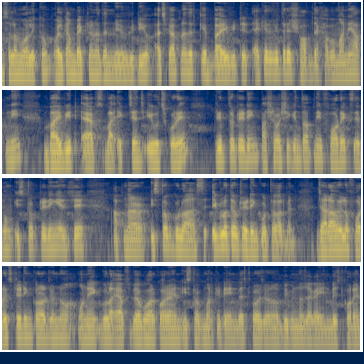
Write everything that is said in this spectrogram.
আসসালামু আলাইকুম welcome back to another new video আজকে আপনাদেরকে বাইবিটের একের ভিতরে সব দেখাবো। মানে আপনি বাইবিট অ্যাপস বা এক্সচেঞ্জ ইউজ করে ক্রিপ্টো ট্রেডিং পাশাপাশি কিন্তু আপনি ফরেক্স এবং স্টক ট্রেডিংয়ের যে আপনার স্টকগুলো আছে, এগুলোতেও ট্রেডিং করতে পারবেন। যারা হলো ফরেক্স ট্রেডিং করার জন্য অনেকগুলো অ্যাপস ব্যবহার করেন স্টক মার্কেটে ইনভেস্ট করার জন্য বিভিন্ন জায়গায় ইনভেস্ট করেন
